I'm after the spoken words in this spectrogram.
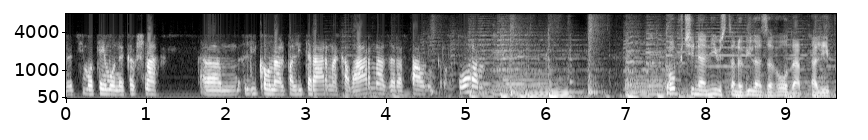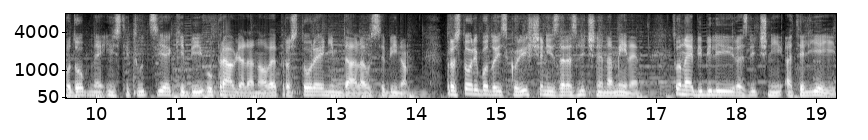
recimo temu nekakšna um, likovna ali pa literarna kavarna z razstavnim prostorom. Občina ni ustanovila zavoda ali podobne institucije, ki bi upravljala nove prostore in jim dala vsebino. Prostori bodo izkoriščeni za različne namene. To naj bi bili različni ateljeji,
